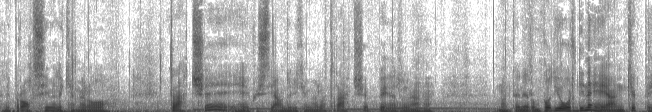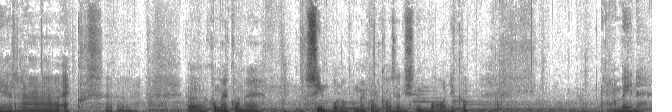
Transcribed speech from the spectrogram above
le prossime le chiamerò tracce e questi audio li chiamerò tracce per mantenere un po' di ordine e anche per uh, ecco uh, come, come simbolo come qualcosa di simbolico. Bene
